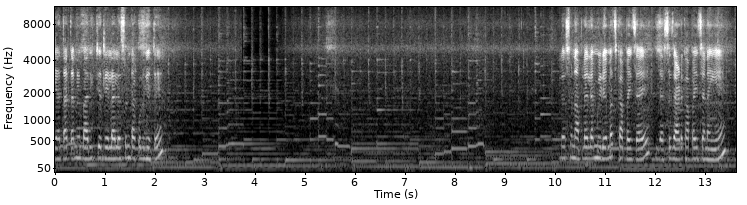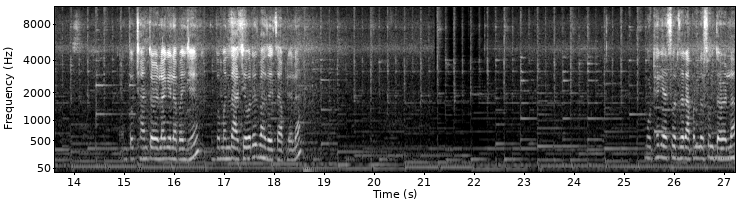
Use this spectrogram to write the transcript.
यात आता मी बारीक चिरलेला लसूण टाकून घेते. लसूण आपल्याला मिडियमच कापायचं आहे. जास्त जाड कापायचं नाही आहे तो छान तळला गेला पाहिजे. तो मंद आचेवरच भाजायचा आपल्याला. मोठ्या गॅसवर जर आपण लसूण तळला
